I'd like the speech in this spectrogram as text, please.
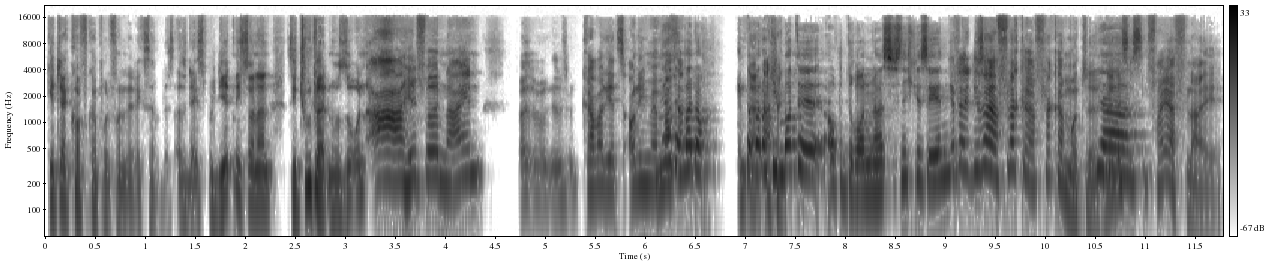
geht der Kopf kaputt von Alexa Bliss. Also der explodiert nicht, sondern sie tut halt nur so und ah, Hilfe, nein, kann man jetzt auch nicht mehr machen. Ja, da war doch, da war doch die Motte auf dran, hast du es nicht gesehen? Ja, dieser Flacker, Flackermotte. Ne, ja. das ist ein Firefly.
